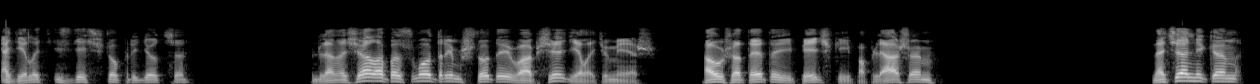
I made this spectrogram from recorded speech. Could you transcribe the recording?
А делать здесь что придется? Для начала посмотрим, что ты вообще делать умеешь. А уж от этой печки и попляшем. Начальником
